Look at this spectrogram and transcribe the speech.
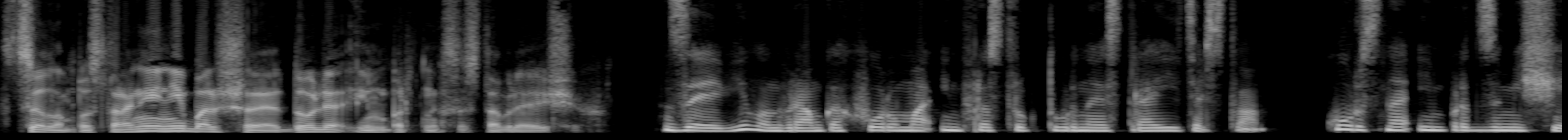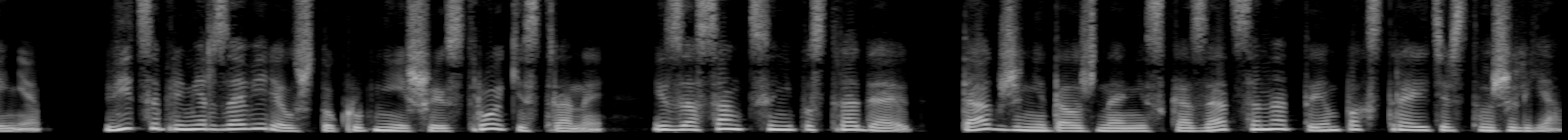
в целом по стране небольшая доля импортных составляющих заявил он в рамках форума «Инфраструктурное строительство». Курс на импортзамещение. Вице-премьер заверил, что крупнейшие стройки страны из-за санкций не пострадают. Также не должны они сказаться на темпах строительства жилья.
